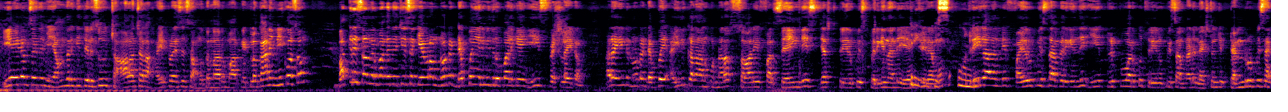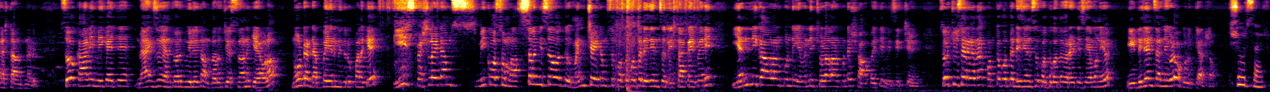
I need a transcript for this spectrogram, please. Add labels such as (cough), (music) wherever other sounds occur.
ఈ ఐటమ్స్ అయితే మీ అందరికీ తెలుసు. చాలా చాలా హై ప్రైసెస్ అమ్ముతున్నారు మార్కెట్లో కానీ మీకోసం బక్రీద్ సందర్భంగా తెచ్చేసే కేవలం నూట డెబ్బై ఎనిమిది రూపాయలకే ఈ స్పెషల్ ఐటమ్ అరే ఏంటి నూట డెబ్బై ఐదు కదా అనుకుంటున్నారా? Sorry for saying this just three rupees పెరిగిందండి. ఏం చేయలేము. త్రీ కాదండి. ఫైవ్ రూపీస్ దా పెరిగింది. ఈ ట్రిప్ వరకు త్రీ రూపీస్ అంటున్నాడు. నెక్స్ట్ నుంచి టెన్ రూపీస్ ఎక్స్ట్రా అంటున్నాడు. సో కానీ మీకైతే మాక్సిమం ఎంతవరకు వీలైతే అంతవరకు చేస్తున్నాను. కేవలం నూట డెబ్బై ఎనిమిది రూపాయలకే. ఈ స్పెషల్ ఐటమ్స్ మీకోసం అస్సలు మిస్ అవ్వద్దు. మంచి ఐటమ్స్ కొత్త కొత్త డిజైన్స్ రీస్టాక్ అయిపోయినాయి. ఇవన్నీ కావాలనుకుంటే ఇవన్నీ చూడాలనుకుంటే షాప్ అయితే విజిట్ చేయండి. సో చూసారు కదా కొత్త కొత్త డిజైన్స్ కొత్త కొత్త వెరైటీస్ ఏమన్నాయో? ఈ డిజైన్స్ అన్ని కూడా ఒక లుక్ వేద్దాం షూర్ సార్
